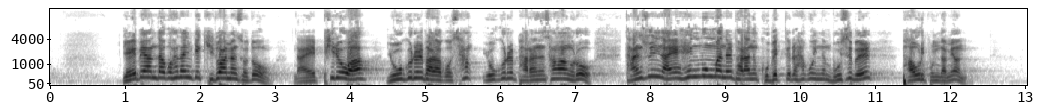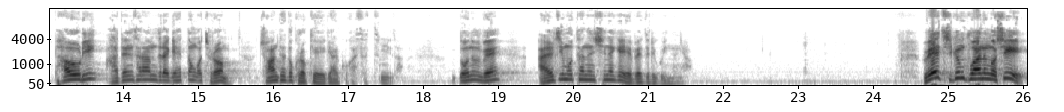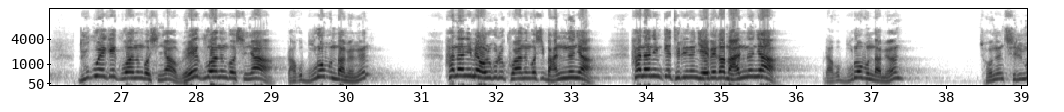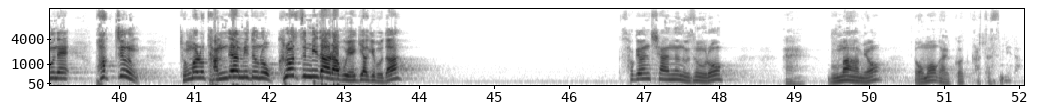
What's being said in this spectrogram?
예배한다고 하나님께 기도하면서도 나의 필요와 요구를 바라고 상, 요구를 바라는 상황으로 단순히 나의 행복만을 바라는 고백들을 하고 있는 모습을 바울이 본다면 바울이 아덴 사람들에게 했던 것처럼 저한테도 그렇게 얘기할 것 같았습니다. 너는 왜 알지 못하는 신에게 예배 드리고 있느냐? 왜 지금 구하는 것이 누구에게 구하는 것이냐? 왜 구하는 것이냐? 라고 물어본다면은 하나님의 얼굴을 구하는 것이 맞느냐? 하나님께 드리는 예배가 맞느냐? 라고 물어본다면 저는 질문에 확증, 정말로 담대한 믿음으로 그렇습니다. 라고 얘기하기보다 석연치 않는 웃음으로 에, 무마하며 넘어갈 것 같았습니다.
